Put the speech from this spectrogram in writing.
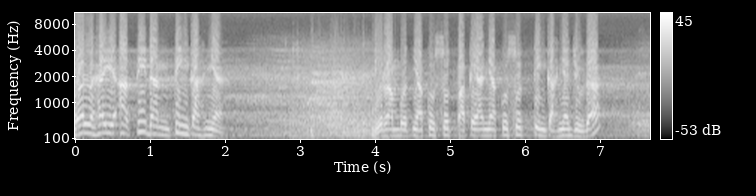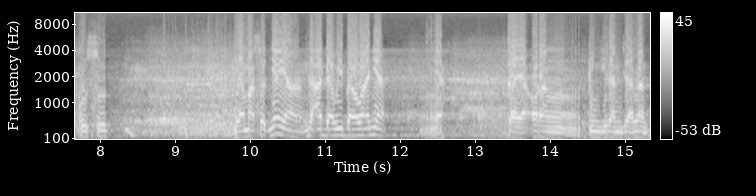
Wal hayati dan tingkahnya rambutnya kusut pakaiannya kusut tingkahnya juga kusut ya maksudnya ya nggak ada wibawanya ya kayak orang pinggiran jalan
